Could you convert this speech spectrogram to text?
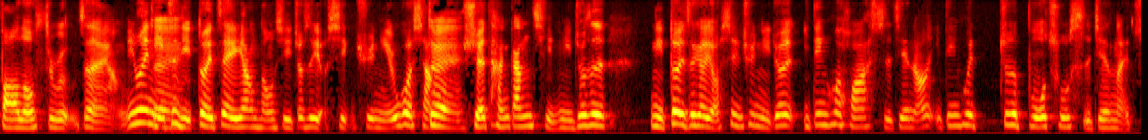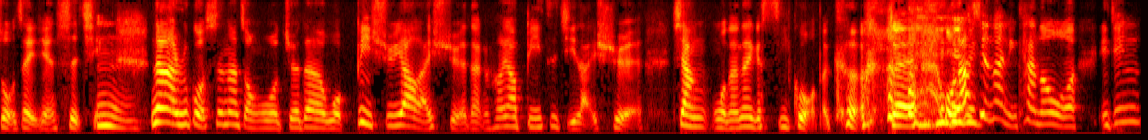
Follow through 这样，因为你自己对这一样东西就是有兴趣。你如果想学弹钢琴，你就是你对这个有兴趣，你就一定会花时间，然后一定会就是播出时间来做这件事情。嗯，那如果是那种我觉得我必须要来学的，然后要逼自己来学，像我的那个 C 果的课，对 我到现在你看到我已经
